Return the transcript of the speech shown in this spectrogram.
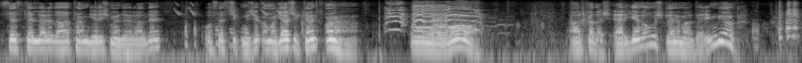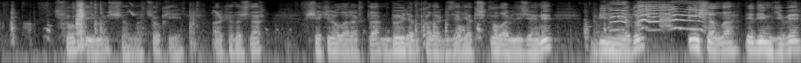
Ses telleri daha tam gelişmedi herhalde. O ses çıkmayacak ama gerçekten ana. Oo. Arkadaş ergen olmuş benim haberim yok. Çok iyi maşallah çok iyi. Arkadaşlar şekil olarak da böyle bu kadar güzel yakışıklı olabileceğini bilmiyordum. İnşallah dediğim gibi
